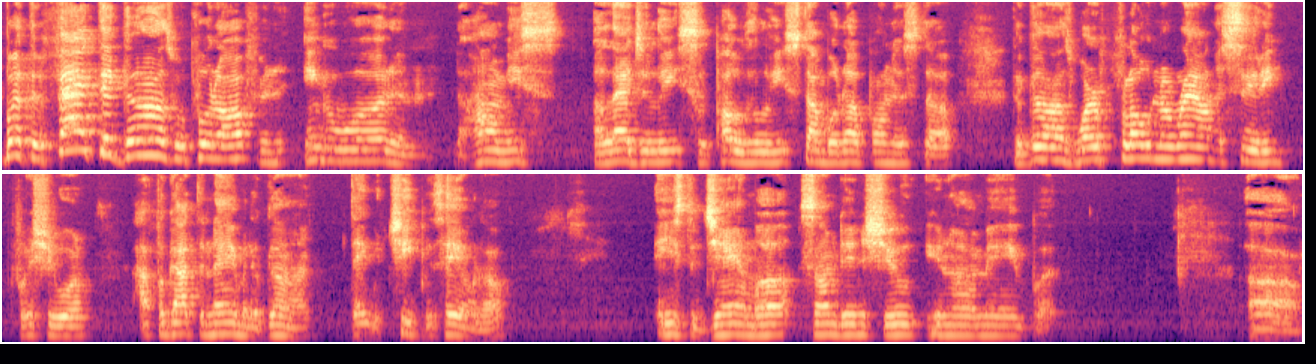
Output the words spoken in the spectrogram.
But the fact that guns were put off in Inglewood and the homies allegedly, supposedly stumbled up on this stuff, the guns were floating around the city for sure. I forgot the name of the gun. They were cheap as hell though. It used to jam up. Some didn't shoot, you know what I mean? But uh,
